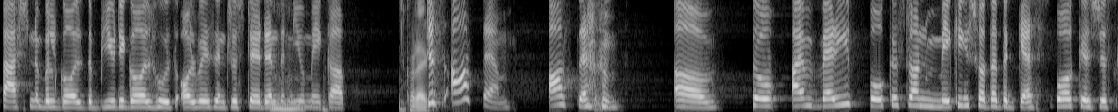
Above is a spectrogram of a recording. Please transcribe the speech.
fashionable girl the beauty girl who's always interested in the new makeup? Correct. just ask them. Ask them. Um, so i'm very focused on making sure that the guesswork is just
